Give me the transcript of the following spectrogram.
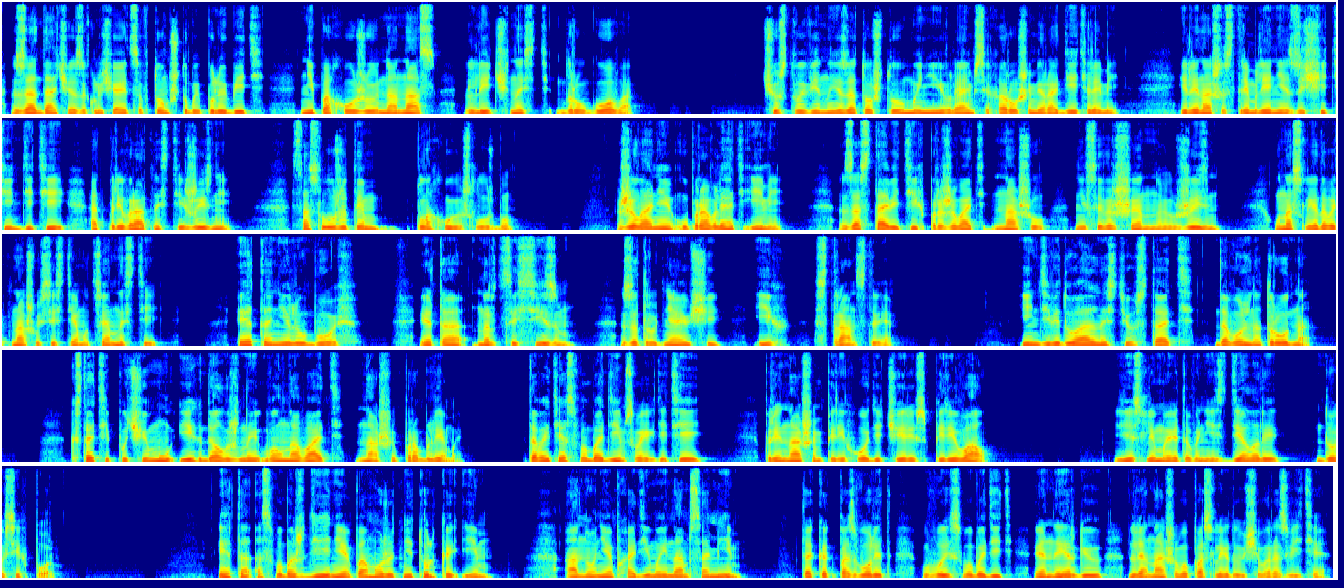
задача заключается в том, чтобы полюбить непохожую на нас личность другого. Чувство вины за то, что мы не являемся хорошими родителями, или наше стремление защитить детей от превратностей жизни, сослужит им плохую службу желание управлять ими, заставить их проживать нашу несовершенную жизнь, унаследовать нашу систему ценностей — это не любовь, это нарциссизм, затрудняющий их странствие. Индивидуальностью стать довольно трудно. Кстати, почему их должны волновать наши проблемы? Давайте освободим своих детей при нашем переходе через перевал, если мы этого не сделали до сих пор. Это освобождение поможет не только им, оно необходимо и нам самим, так как позволит высвободить энергию для нашего последующего развития.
